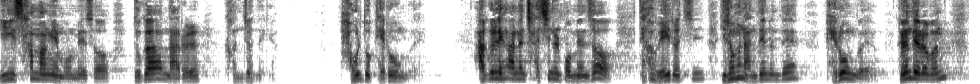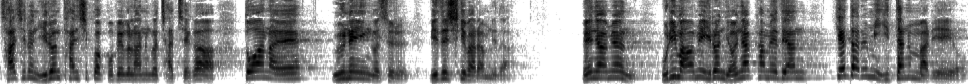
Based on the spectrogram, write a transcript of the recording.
이 사망의 몸에서 누가 나를 건져내랴. 바울도 괴로운 거예요. 악을 행하는 자신을 보면서 내가 왜 이러지? 이러면 안 되는데 괴로운 거예요. 그런데 여러분, 사실은 이런 탄식과 고백을 하는 것 자체가 또 하나의 은혜인 것을 믿으시기 바랍니다. 왜냐하면 우리 마음에 이런 연약함에 대한 깨달음이 있다는 말이에요.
